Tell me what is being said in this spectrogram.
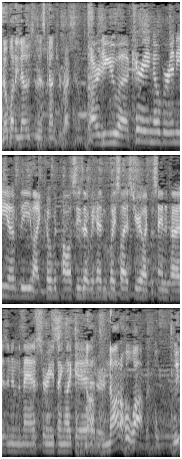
Nobody knows in this country right now. Are you uh, carrying over any of the like COVID policies that we had in place last year, like the sanitizing and the masks or anything like that? Not, not a whole lot, but we,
